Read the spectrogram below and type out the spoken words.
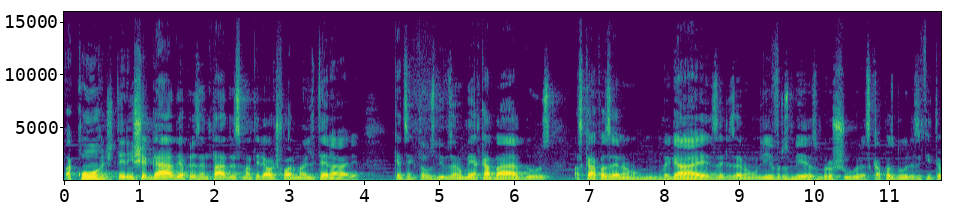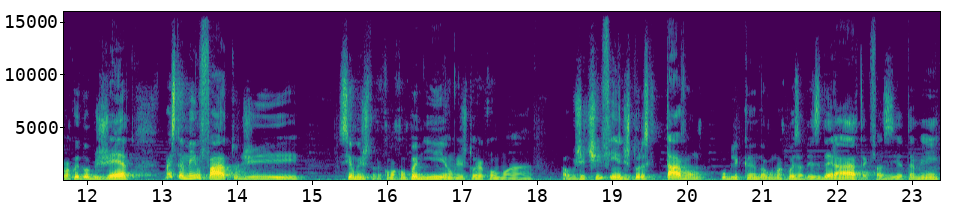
a Conrad terem chegado e apresentado esse material de forma literária. Quer dizer, então os livros eram bem acabados, as capas eram legais, eles eram livros mesmo, brochuras, capas duras, enfim, tem uma coisa do objeto, mas também o fato de ser uma editora como a Companhia, uma editora como a, a Objetivo, enfim, editoras que estavam publicando alguma coisa, a Desiderata, que fazia também,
